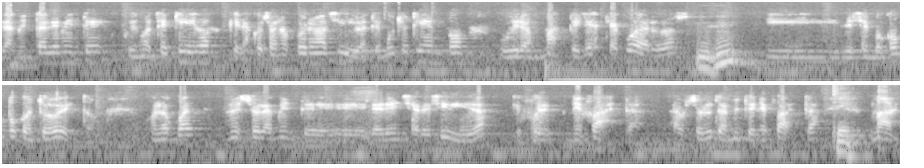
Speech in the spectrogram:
Lamentablemente fuimos testigos que las cosas no fueron así durante mucho tiempo, hubieron más peleas que acuerdos y desembocó un poco en todo esto. Con lo cual no es solamente eh, la herencia recibida, que fue nefasta, absolutamente nefasta, más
